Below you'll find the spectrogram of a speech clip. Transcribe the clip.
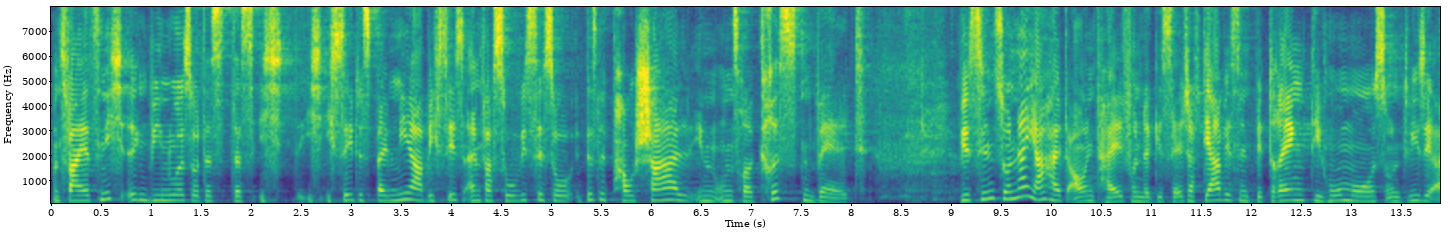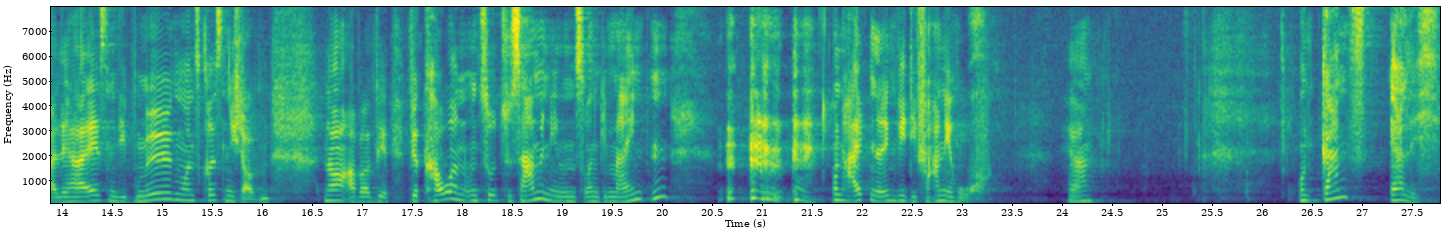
Und zwar jetzt nicht irgendwie nur so, dass, dass ich, ich, ich sehe das bei mir, aber ich sehe es einfach so, wisst ihr, so ein bisschen pauschal in unserer Christenwelt. Wir sind so, naja, halt auch ein Teil von der Gesellschaft. Ja, wir sind bedrängt, die Homos und wie sie alle heißen, die mögen uns Christen nicht. Na, aber wir, wir kauern uns so zusammen in unseren Gemeinden und halten irgendwie die Fahne hoch. Ja. Und ganz ehrlich,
